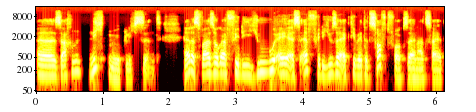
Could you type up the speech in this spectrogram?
äh, Sachen nicht möglich sind. Ja, das war sogar für die UASF, für die User Activated Soft Fork seinerzeit,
